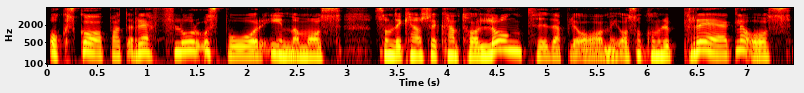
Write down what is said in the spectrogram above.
och skapat räfflor och spår inom oss som det kanske kan ta lång tid att bli av med och som kommer att prägla oss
